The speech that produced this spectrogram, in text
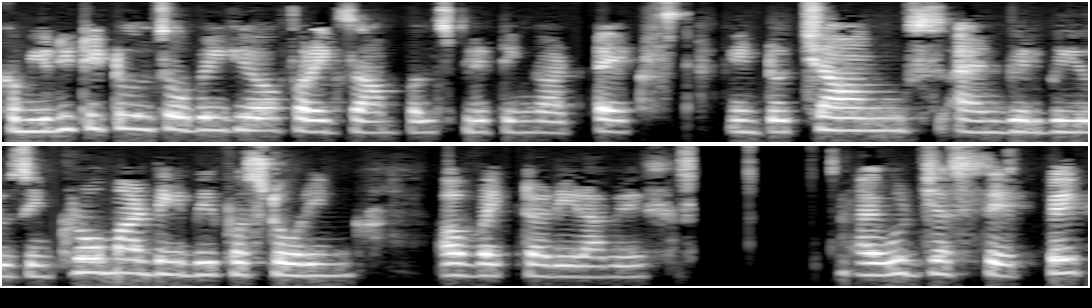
community tools over here. For example, splitting our text into chunks, and we'll be using ChromaDB for storing a vector database. I would just say pip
